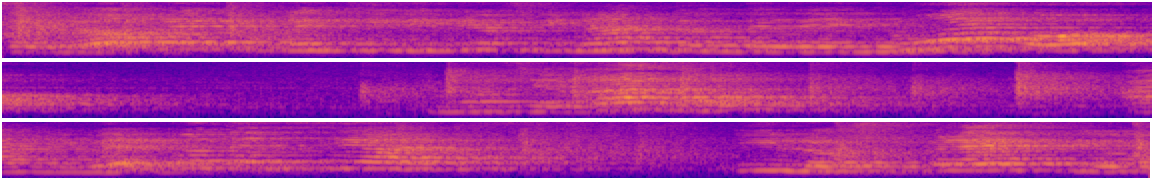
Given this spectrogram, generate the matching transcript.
se logre un equilibrio final donde de nuevo hemos llegado al nivel potencial y los precios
